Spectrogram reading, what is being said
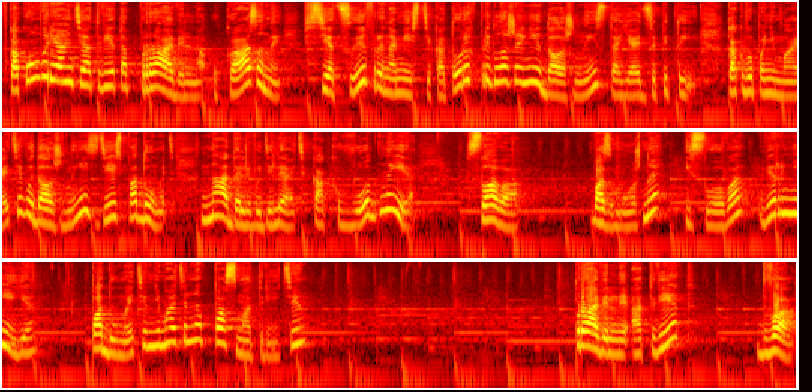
В каком варианте ответа правильно указаны все цифры, на месте которых в предложении должны стоять запятые? Как вы понимаете, вы должны здесь подумать, надо ли выделять как вводные слова «возможно» и слово «вернее». Подумайте внимательно, посмотрите. Правильный ответ – 2.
